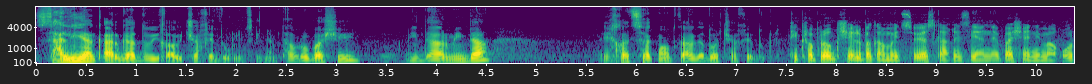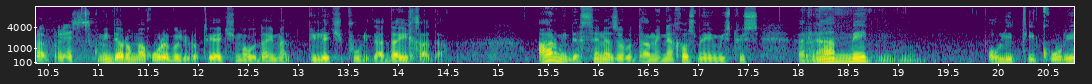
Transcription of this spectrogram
ძალიან კარგად ვიყავით შეხედული წინამთავრობაში მინდა არ მინდა ეხლაც საკმაოდ კარგად ვარ ჩახედული. ფიქრობ, რომ შეიძლება გამოიწვიოს გაღიზიანება შენი მაყურებლის. მინდა რომ მაყურებელი რო თეატრში მოვიდა იმან ბილეთში ფული გადაიხადა. არ მინდა სცენაზე რო დამინახავს მე იმისთვის რამე პოლიტიკური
